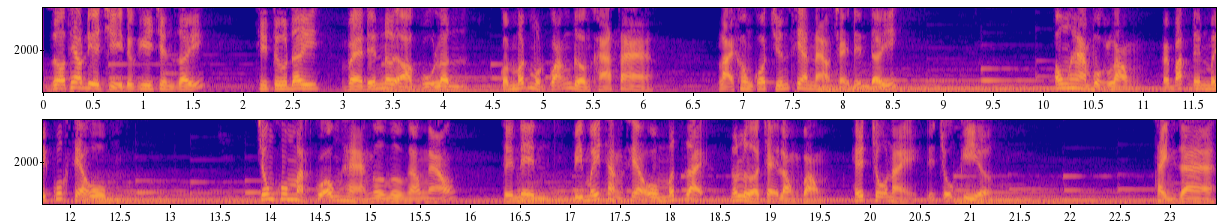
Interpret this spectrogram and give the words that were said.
Dựa theo địa chỉ được ghi trên giấy thì từ đây về đến nơi ở cụ Lân còn mất một quãng đường khá xa, lại không có chuyến xe nào chạy đến đấy. Ông Hà buộc lòng phải bắt đến mấy cuốc xe ôm. Trong khuôn mặt của ông Hà ngơ ngơ ngáo ngáo, thế nên bị mấy thằng xe ôm mất dạy, nó lừa chạy lòng vòng hết chỗ này đến chỗ kia. Thành ra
